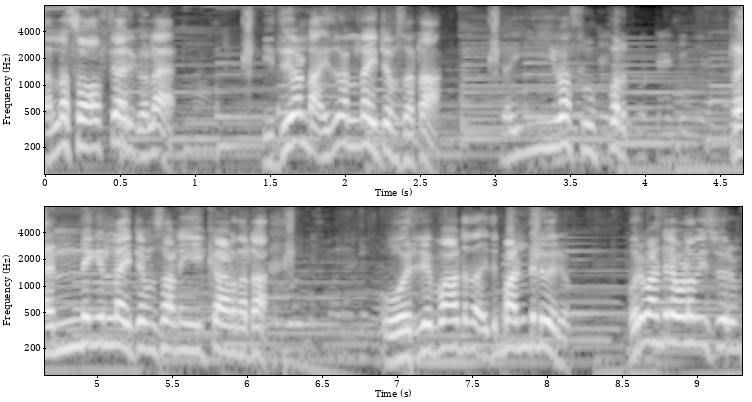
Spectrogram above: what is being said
നല്ല സോഫ്റ്റ് ആയിരിക്കും അല്ലേ? ഇത് കണ്ട ഇത് നല്ല ഐറ്റംസ് കേട്ടാ ദൈവ സൂപ്പർ ട്രെൻഡിങ്ങിലുള്ള ഐറ്റംസ് ആണ് ഈ കാണുന്ന കേട്ടാ ഒരുപാട് ഇത് ബണ്ടിൽ വരും. ഒരു ബണ്ടിൽ എവിടെ പീസ് വരും?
